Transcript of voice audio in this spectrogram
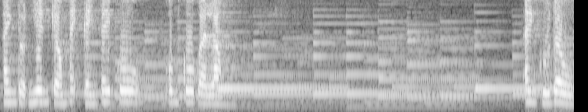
anh đột nhiên kéo mạnh cánh tay cô, ôm cô vào lòng. Anh cúi đầu,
